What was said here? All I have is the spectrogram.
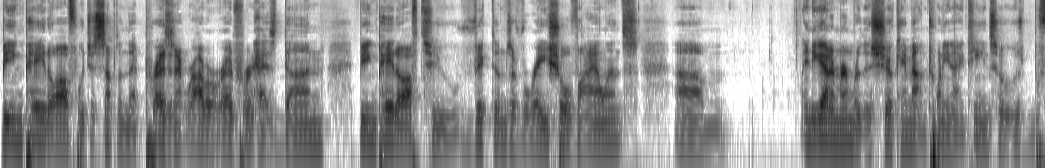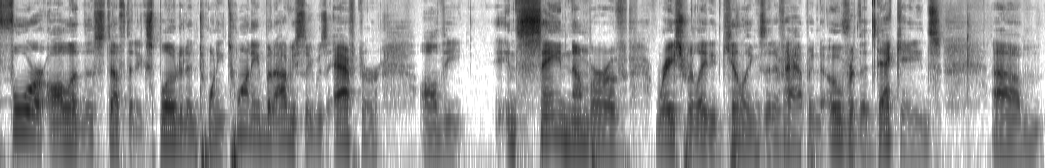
being paid off, which is something that President Robert Redford has done, being paid off to victims of racial violence. Um, and you got to remember this show came out in 2019, so it was before all of the stuff that exploded in 2020, but obviously it was after all the insane number of race related killings that have happened over the decades. Um,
